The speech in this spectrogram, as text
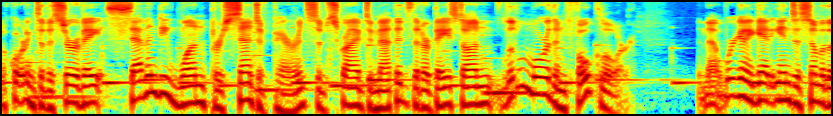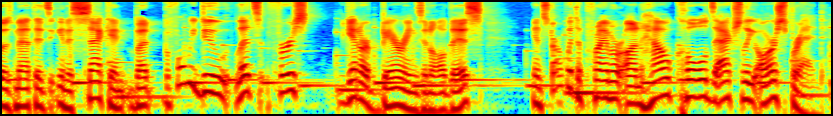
According to the survey, 71% of parents subscribe to methods that are based on little more than folklore. Now, we're going to get into some of those methods in a second, but before we do, let's first get our bearings in all this and start with a primer on how colds actually are spread.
